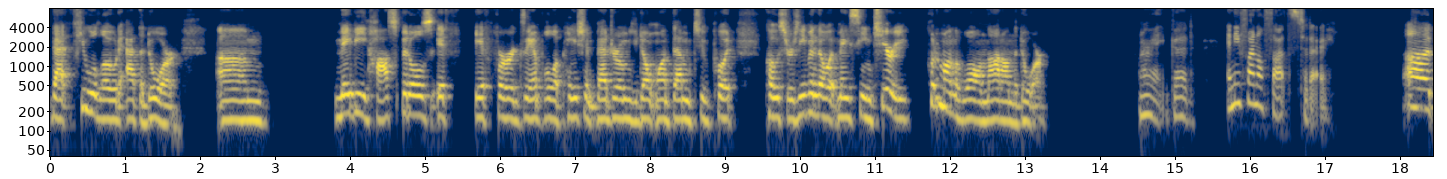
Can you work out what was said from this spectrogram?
that fuel load at the door. Um, maybe hospitals, if if, for example, a patient bedroom, you don't want them to put posters, even though it may seem cheery, put them on the wall, not on the door. All right, good. Any final thoughts today? Uh,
